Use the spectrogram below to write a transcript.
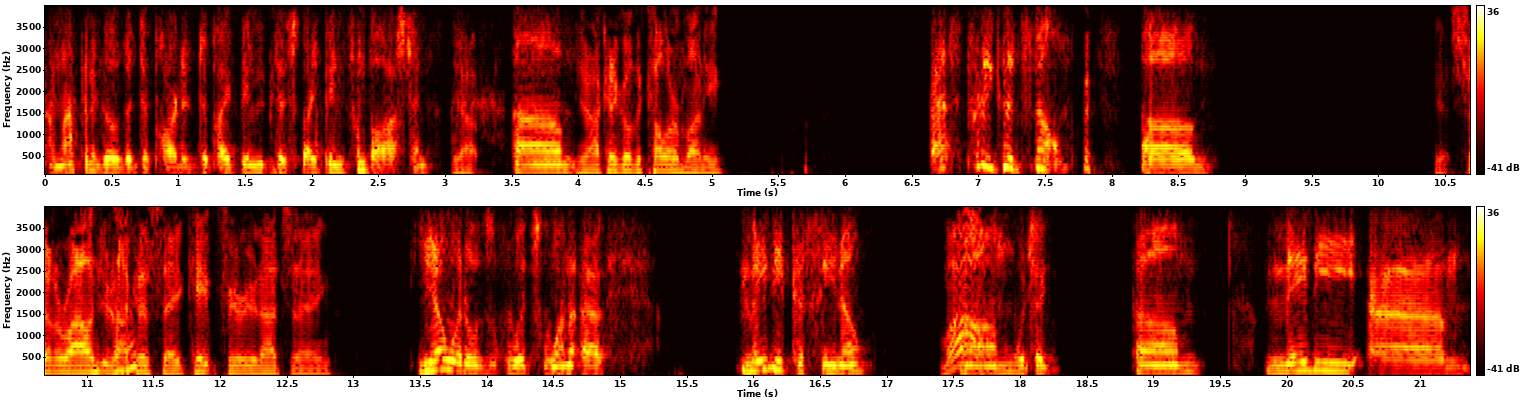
I'm not going to go The Departed, despite being, despite being from Boston. Yeah. Um, You're not going to go The Color Money. That's a pretty good film. um, yeah. Shutter Island, you're not going to say. Cape Fear, you're not saying. You know what was what's one uh, maybe Casino. Wow. Um, which I um, maybe um,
